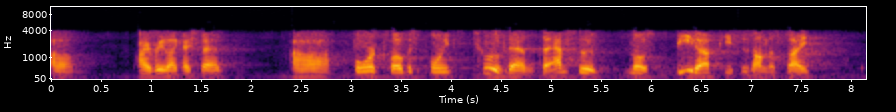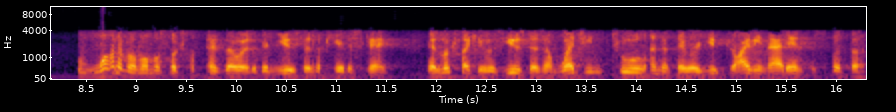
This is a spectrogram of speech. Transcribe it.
um, ivory, like I said, uh, four Clovis points, two of them, the absolute most beat up pieces on the site. One of them almost looks as though it had been used as a pièce esquillée. It looks like it was used as a wedging tool, and that they were u- driving that in to split the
